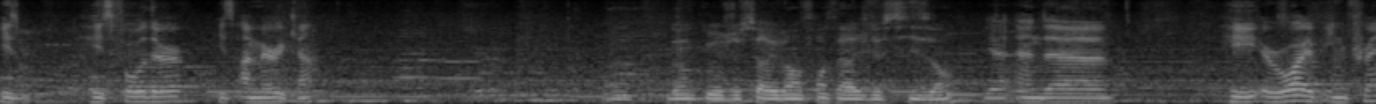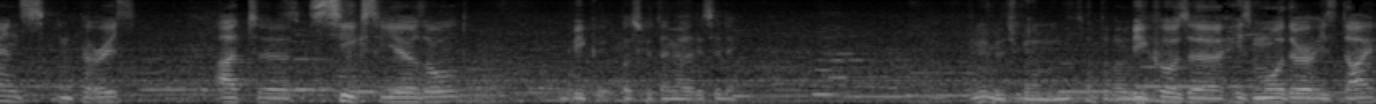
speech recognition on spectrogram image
his his father is American. Donc euh, je suis arrivé en France à l'âge de 6 ans. Yeah, and uh, he arrived in France in Paris at uh, six years old because, parce que ta mère est décédée. Because uh, his mother is died.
